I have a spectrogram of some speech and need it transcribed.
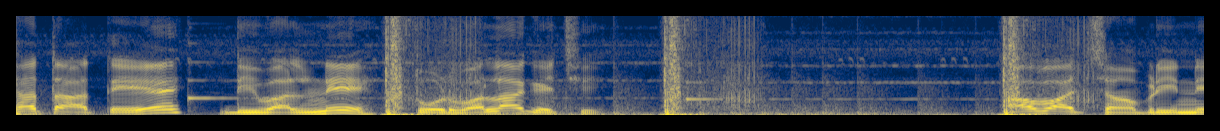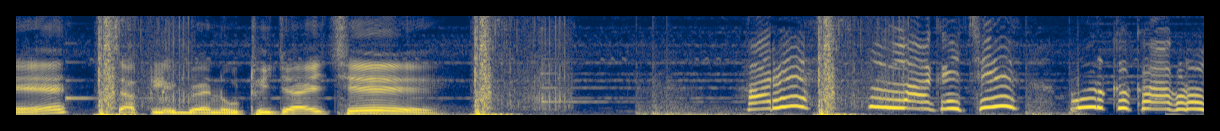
છતાં તે દિવાલને તોડવા લાગે છે. અવાજ સાંભળીને ચકલીબેન ઉઠી જાય છે. અરે લાગે છે? મૂર્ખ કાગડો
